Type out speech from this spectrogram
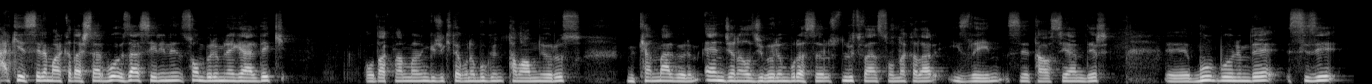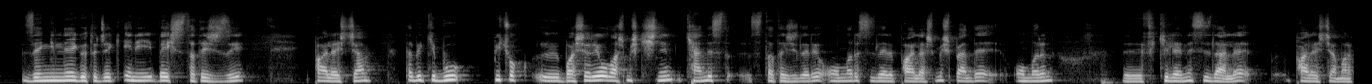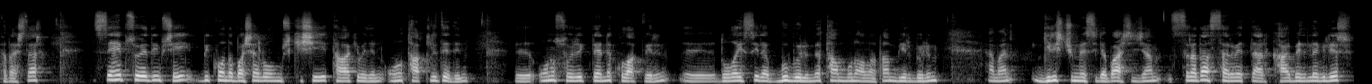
Herkese selam arkadaşlar. Bu özel serinin son bölümüne geldik. Odaklanmanın Gücü kitabını bugün tamamlıyoruz. Mükemmel bölüm. En can alıcı bölüm burası. Lütfen sonuna kadar izleyin. Size tavsiyemdir. Ee, bu bölümde sizi zenginliğe götürecek en iyi 5 stratejisi paylaşacağım. Tabii ki bu birçok e, başarıya ulaşmış kişinin kendi st- stratejileri. Onları sizlere paylaşmış. Ben de onların e, fikirlerini sizlerle paylaşacağım arkadaşlar. Size hep söylediğim şey bir konuda başarılı olmuş kişiyi takip edin, onu taklit edin, e, onun söylediklerine kulak verin. E, Dolayısıyla bu bölümde tam bunu anlatan bir bölüm. Hemen giriş cümlesiyle başlayacağım. Sıradan servetler kaybedilebilir.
